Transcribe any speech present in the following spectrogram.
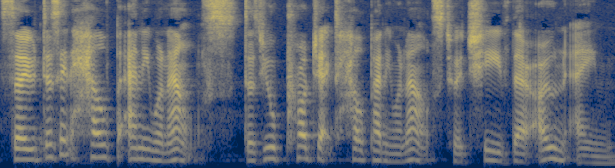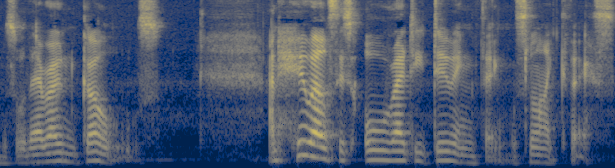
So does it help anyone else? Does your project help anyone else to achieve their own aims or their own goals? And who else is already doing things like this?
